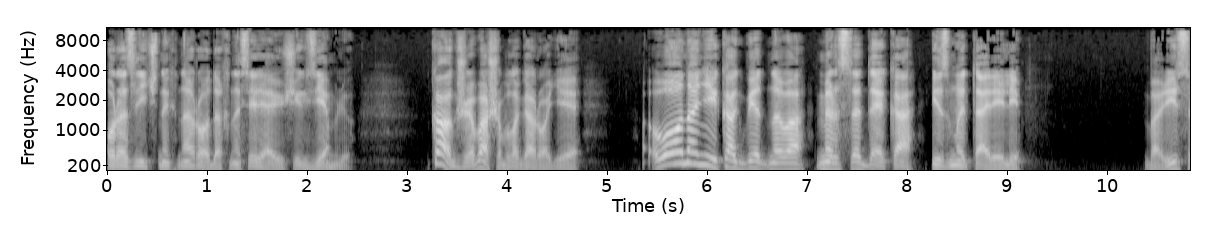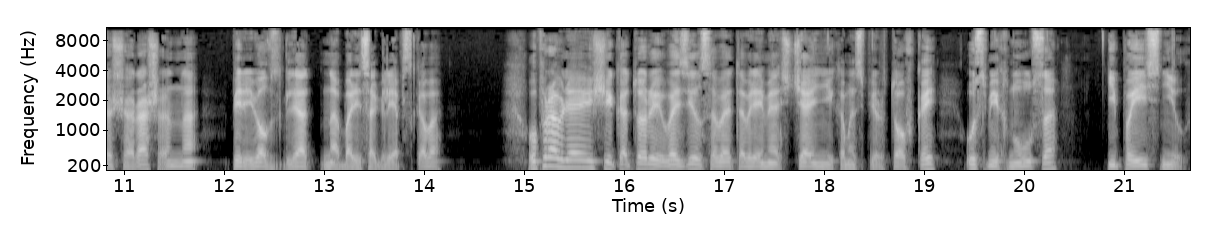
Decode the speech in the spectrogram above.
о различных народах, населяющих землю. «Как же, ваше благородие! Вон они, как бедного Мерседека, измытарили!» Борис ошарашенно перевел взгляд на Бориса Глебского. Управляющий, который возился в это время с чайником и спиртовкой, усмехнулся и пояснил.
